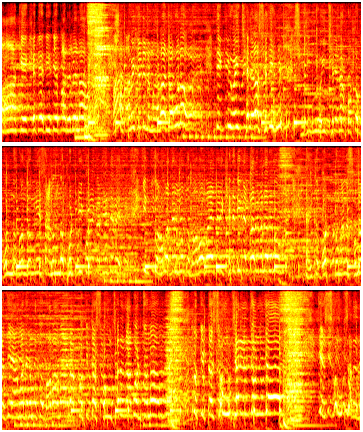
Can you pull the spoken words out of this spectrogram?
মাকে খেতে দিতে পারবে না। আমি যদি মারা যাব না ওই ছেলেরা সেদিন সেদিন ওই ছেলেরা কত বন্ধু বান্ধব নিয়ে আনন্দ ফুর্তি করে কাটিয়ে দেবে। কিন্তু আমাদের মতো বাবা মায়েদের খেতে দিতে পারবে না রে মা। তাই তো বর্তমান সমাজে আমাদের মতো বাবা মায়েরা প্রতিটা সংসারের আবর্জনা প্রতিটা সংসারের জঞ্জাল যে সংসারের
